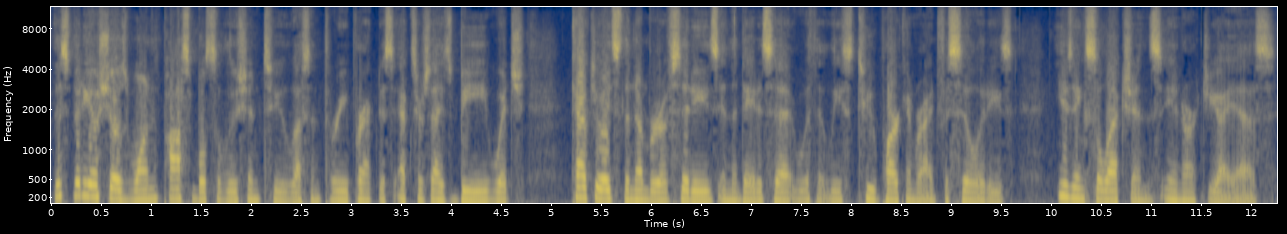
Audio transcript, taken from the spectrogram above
This video shows one possible solution to Lesson 3 Practice Exercise B, which calculates the number of cities in the dataset with at least two park and ride facilities using selections in ArcGIS.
